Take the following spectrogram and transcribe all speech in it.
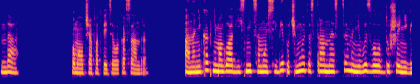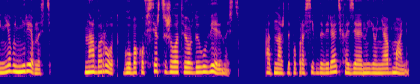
«Да», — помолчав, ответила Кассандра. Она никак не могла объяснить самой себе, почему эта странная сцена не вызвала в душе ни гнева, ни ревности. Наоборот, глубоко в сердце жила твердая уверенность. Однажды попросив доверять, хозяин ее не обманет.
